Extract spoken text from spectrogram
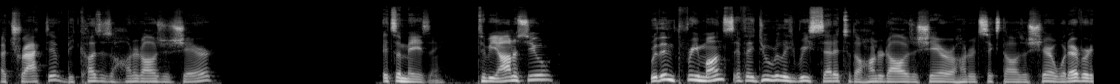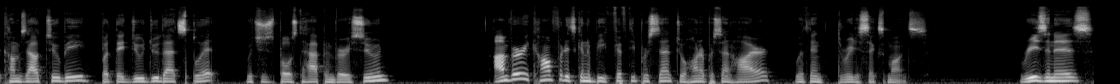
attractive because it's $100 a share, it's amazing. To be honest with you, within three months, if they do really reset it to the $100 a share or $106 a share, whatever it comes out to be, but they do do that split, which is supposed to happen very soon, I'm very confident it's going to be 50% to 100% higher within three to six months. Reason is,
